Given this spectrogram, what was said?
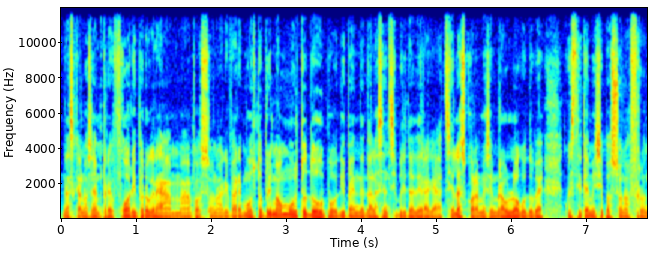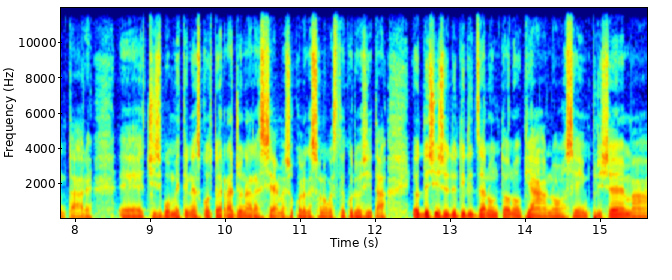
nascano sempre fuori programma, possono arrivare molto prima o molto dopo, dipende dalla sensibilità dei ragazzi. E la scuola mi sembra un luogo dove questi temi si possono affrontare, eh, ci si può mettere in ascolto e ragionare assieme su quelle che sono queste curiosità. E ho deciso di utilizzare un tono piano, semplice ma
